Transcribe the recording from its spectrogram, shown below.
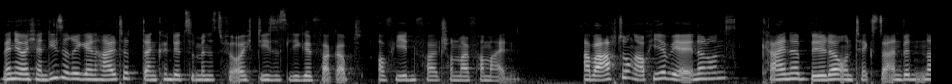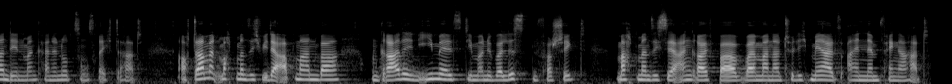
Wenn ihr euch an diese Regeln haltet, dann könnt ihr zumindest für euch dieses Legal Fuck-up auf jeden Fall schon mal vermeiden. Aber Achtung, auch hier, wir erinnern uns, keine Bilder und Texte einbinden, an denen man keine Nutzungsrechte hat. Auch damit macht man sich wieder abmahnbar und gerade in E-Mails, die man über Listen verschickt, macht man sich sehr angreifbar, weil man natürlich mehr als einen Empfänger hat.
